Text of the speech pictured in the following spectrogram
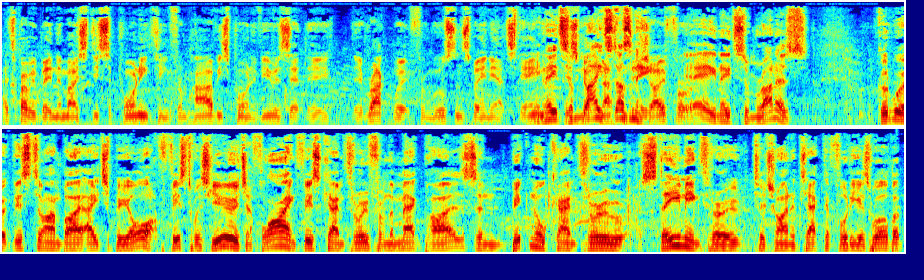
That's probably been the most disappointing thing from Harvey's point of view is that the the ruck work from Wilson's been outstanding. He needs some mates, doesn't he? Yeah, it. he needs some runners. Good work this time by HB. Oh, fist was huge. A flying fist came through from the Magpies, and Bicknell came through, steaming through to try and attack the footy as well. But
